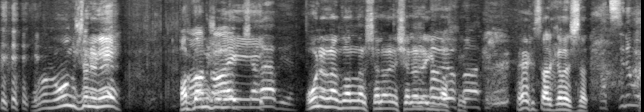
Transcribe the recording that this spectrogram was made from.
Ona ne olmuş öyle? Patlamış Aa, öyle. Şaka yapıyor. O ne lan kanlar şelale şelale gibi bakıyor. Neyse arkadaşlar. Patisini vurdu.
